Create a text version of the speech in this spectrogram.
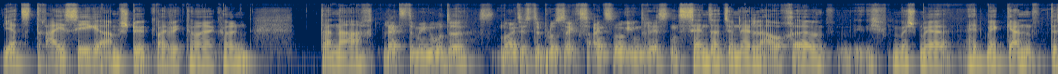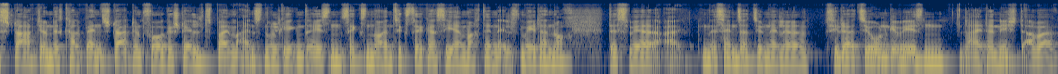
jetzt drei Siege am Stück bei Viktoria Köln danach. Letzte Minute, 90. plus 6, 1-0 gegen Dresden. Sensationell auch. Äh, ich möchte mir, hätte mir gern das Stadion, das Karl-Benz-Stadion vorgestellt beim 1-0 gegen Dresden. 96. Garcia macht den Elfmeter noch. Das wäre eine sensationelle Situation gewesen. Leider nicht, aber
